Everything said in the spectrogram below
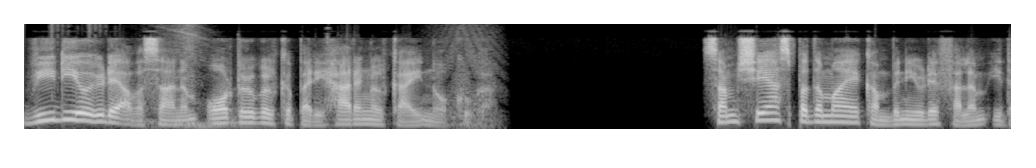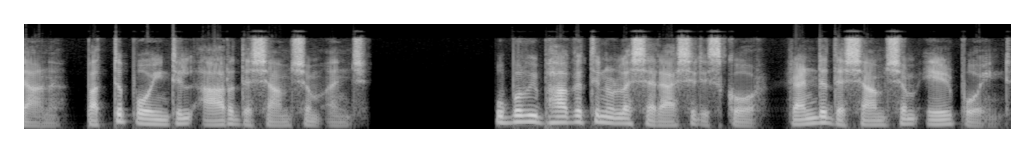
വീഡിയോയുടെ അവസാനം ഓർഡറുകൾക്ക് പരിഹാരങ്ങൾക്കായി നോക്കുക. സംശയാസ്പദമായ കമ്പനിയുടെ ഫലം ഇതാണ്. പത്ത് പോയിന്റിൽ ആറ് ദശാംശം അഞ്ച്. ഉപവിഭാഗത്തിനുള്ള ശരാശരി സ്കോർ രണ്ട് ദശാംശം ഏഴ് പോയിന്റ്.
